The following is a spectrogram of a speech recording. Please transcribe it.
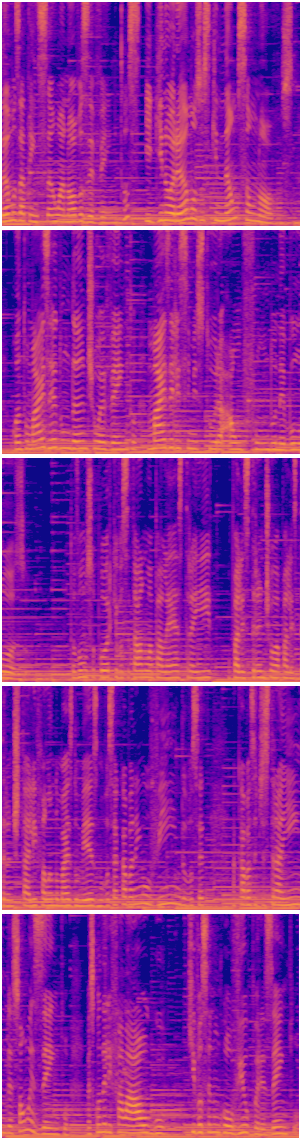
damos atenção a novos eventos e ignoramos os que não são novos. Quanto mais redundante o evento, mais ele se mistura a um fundo nebuloso. Então vamos supor que você está numa palestra e o palestrante ou a palestrante está ali falando mais do mesmo, você acaba nem ouvindo, você acaba se distraindo, é só um exemplo. Mas quando ele fala algo que você nunca ouviu, por exemplo,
